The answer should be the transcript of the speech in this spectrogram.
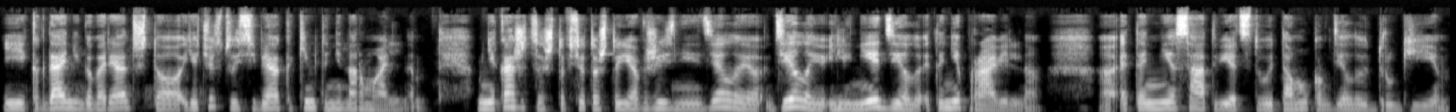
И когда они говорят, что я чувствую себя каким-то ненормальным, мне кажется, что все то, что я в жизни делаю, делаю или не делаю, это неправильно. А, это не соответствует тому, как делают другие.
